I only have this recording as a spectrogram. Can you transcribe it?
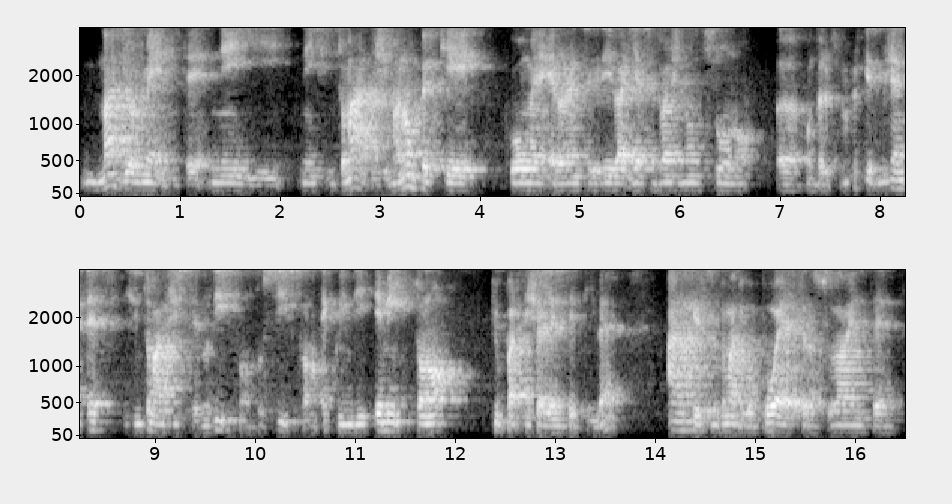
maggiormente nei, nei, sintomatici, ma non perché, come si credeva, gli asintomatici non sono eh, contagiosi, ma perché semplicemente i sintomatici si sternutiscono, tossiscono e quindi emettono più particelle infettive. Anche il sintomatico può essere assolutamente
